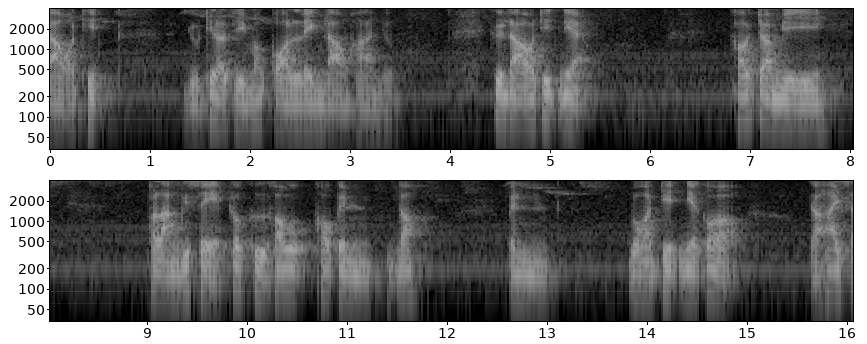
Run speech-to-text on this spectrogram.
ดาวอาทิตย์ อยู่ที่ราศีมังกรเล็งดาวคารอยู่ คือดาวอาทิตย์เนี่ยเขาจะมีพลังพิเศษก็คือเขาเขาเป็นเนาะเป็นดวงอาทิตย์เนี่ยก็จะให้แส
